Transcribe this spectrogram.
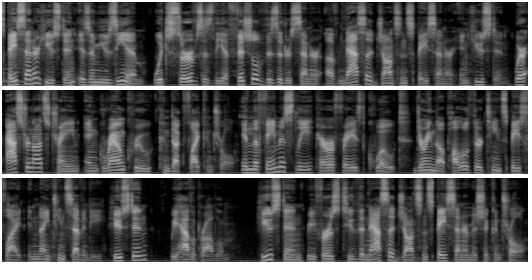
Space Center Houston is a museum which serves as the official visitor center of NASA Johnson Space Center in Houston, where astronauts train and ground crew conduct flight control. In the famously paraphrased quote during the Apollo 13 spaceflight in 1970, Houston, we have a problem. Houston refers to the NASA Johnson Space Center mission control.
